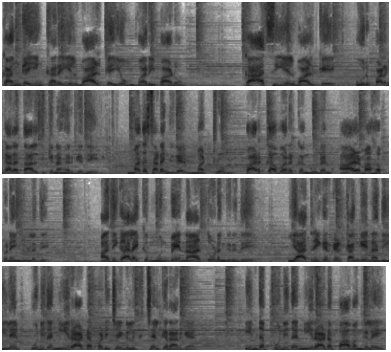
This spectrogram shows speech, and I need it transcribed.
கங்கையின் கரையில் வாழ்க்கையும் வழிபாடும். காசியல் வாழ்க்கை ஒரு பழங்கால தாளத்துக்கு நகர்கிறது. மத சடங்குகள் மற்றும் பழக்க வழக்கங்களுடன் ஆழமாக பிணைந்துள்ளது. அதிகாலைக்கு முன்பே நாள் தொடங்குகிறது. யாத்ரீகர்கள் கங்கை நதியிலே புனித நீராட்ட படிச்சைகளுக்கு செல்கிறார்கள். இந்த புனித நீராட பாவங்களை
